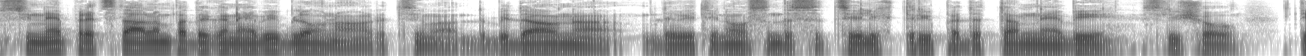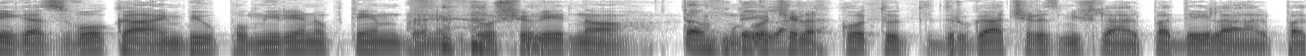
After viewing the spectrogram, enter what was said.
Si ne predstavljam, pa, da ga ne bi bilo, no, recimo, da bi dal na 89,3, pa da tam ne bi slišal tega zvoka in bil pomirjen ob tem, da nekdo še vedno tam mogoče dela. lahko tudi drugače razmišlja ali pa dela, ali pa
